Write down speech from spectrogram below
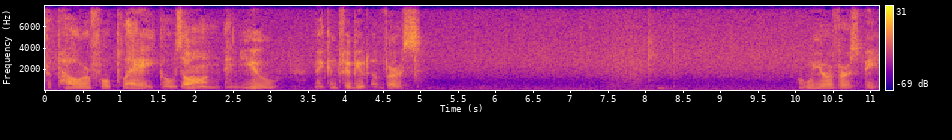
the powerful play goes on and you may contribute a verse. What will your verse be?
